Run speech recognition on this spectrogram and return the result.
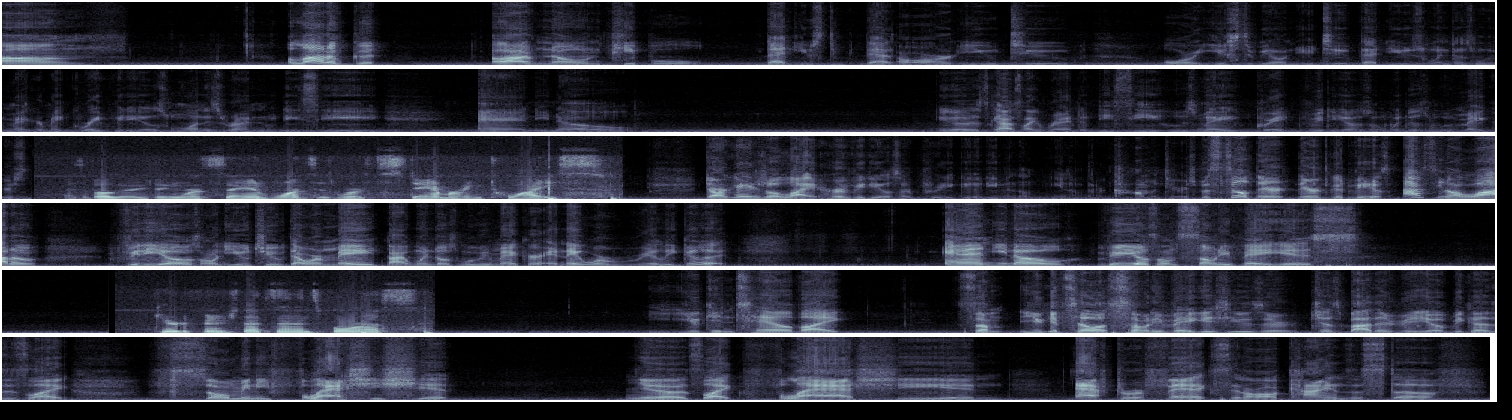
Um, a lot of good, a lot of known people that used to be, that are YouTube or used to be on YouTube that use Windows Movie Maker make great videos. One is Random DC, and you know, you know, there's guys like Random DC who's made great videos on Windows Movie Makers. I suppose anything worth saying once is worth stammering twice. Dark Angel Light, her videos are pretty good, even though you know they're commentaries, but still, they're they're good videos. I've seen a lot of videos on YouTube that were made by Windows Movie Maker, and they were really good. And you know, videos on Sony Vegas. Care to finish that sentence for us? You can tell like some you can tell a Sony Vegas user just by their video because it's like so many flashy shit you know, it's like flashy and After Effects and all kinds of stuff.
